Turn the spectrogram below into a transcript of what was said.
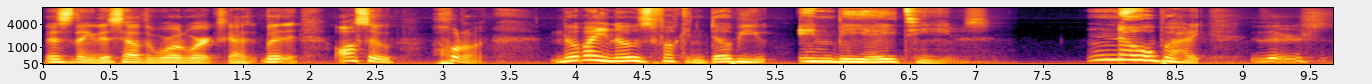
this is the thing. This is how the world works, guys. But also, hold on. Nobody knows fucking WNBA teams. Nobody. There's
